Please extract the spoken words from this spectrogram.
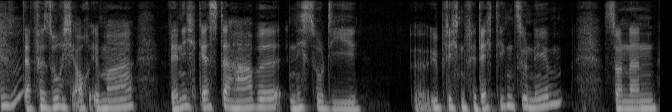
Mhm. Da versuche ich auch immer, wenn ich Gäste habe, nicht so die üblichen Verdächtigen zu nehmen, sondern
